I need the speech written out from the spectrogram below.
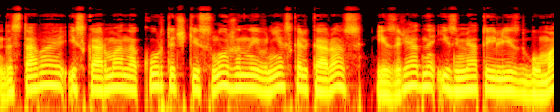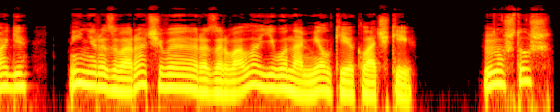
доставая из кармана курточки сложенный в несколько раз изрядно измятый лист бумаги и, не разворачивая, разорвала его на мелкие клочки. «Ну что ж,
